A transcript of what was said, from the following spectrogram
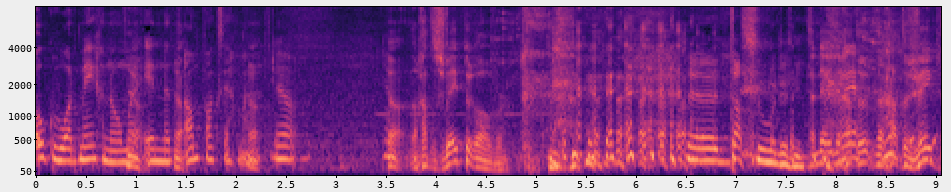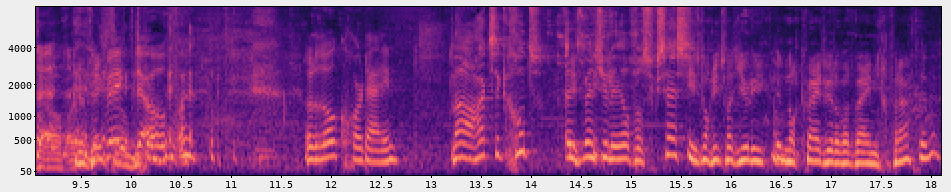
ook wordt meegenomen Ja, in het ja. aanpak, zeg maar. Ja. Ja. Ja, dan gaat de zweep erover. Eh, dat doen we dus niet. Nee, dan gaat de, dan gaat de vape erover. De Veep erover. Een rookgordijn. Nou, hartstikke goed. Ik wens jullie heel veel succes. Is er nog iets wat jullie nog kwijt willen wat wij niet gevraagd hebben?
